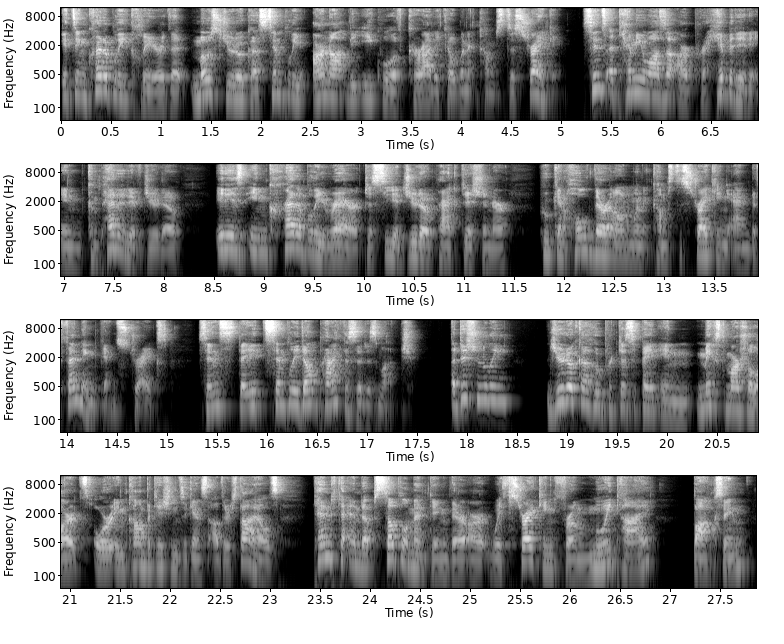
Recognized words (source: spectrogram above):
it's incredibly clear that most judoka simply are not the equal of karateka when it comes to striking. Since Atemiwaza are prohibited in competitive judo, it is incredibly rare to see a judo practitioner who can hold their own when it comes to striking and defending against strikes, since they simply don't practice it as much. Additionally, judoka who participate in mixed martial arts or in competitions against other styles tend to end up supplementing their art with striking from Muay Thai, boxing,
